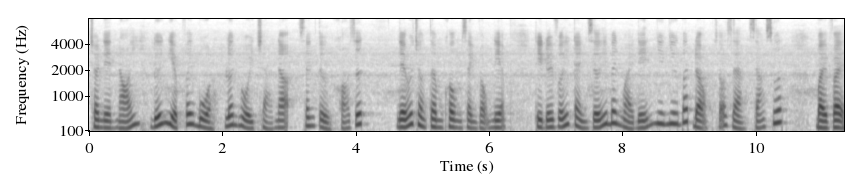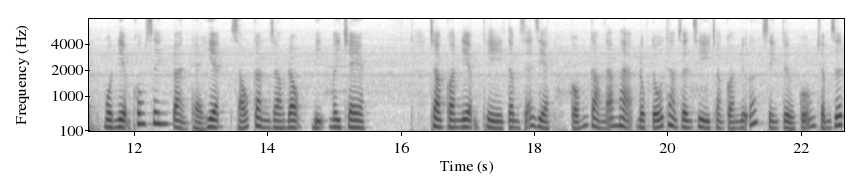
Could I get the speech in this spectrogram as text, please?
Cho nên nói, lưới nghiệp vây bùa, luân hồi trả nợ, sanh tử khó dứt. Nếu trong tâm không sành vọng niệm, thì đối với cảnh giới bên ngoài đến như như bất động, rõ ràng, sáng suốt. Bởi vậy, một niệm không sinh toàn thể hiện, sáu căn dao động, bị mây che. Chẳng còn niệm thì tâm sẽ diệt, cũng càng ngã mạng, độc tố tham sân si chẳng còn nữa, sinh tử cũng chấm dứt.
